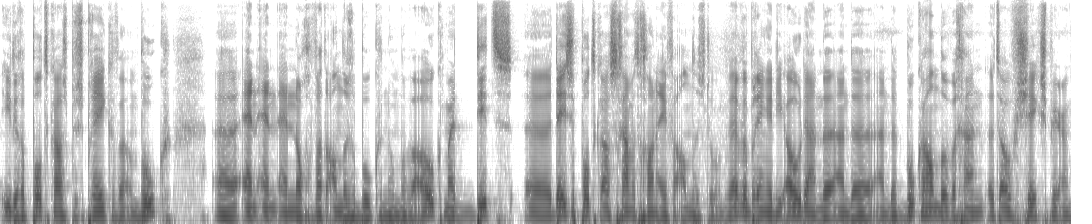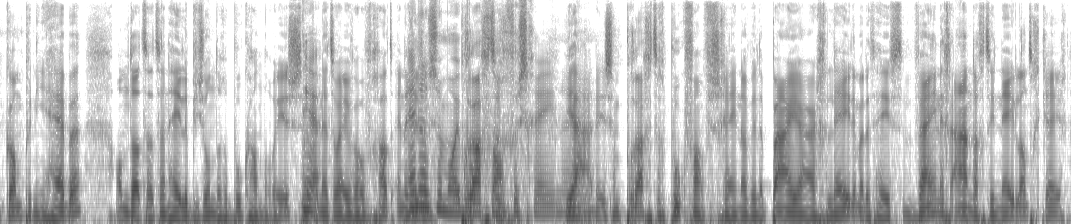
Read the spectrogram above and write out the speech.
iedere podcast bespreken we een boek. Eh, en, en, en nog wat andere boeken noemen we ook. Maar dit, eh, deze podcast gaan we het gewoon even anders doen. We, we brengen die ode aan de, aan, de, aan de boekhandel. We gaan het over Shakespeare Company hebben. Omdat dat een hele bijzondere boekhandel is. Daar hebben we net al even over gehad. En er en is een is een mooi prachtig, boek van verschenen. ja, er is een prachtig boek van verschenen, alweer een paar jaar geleden. Maar dat heeft weinig aandacht in Nederland gekregen.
